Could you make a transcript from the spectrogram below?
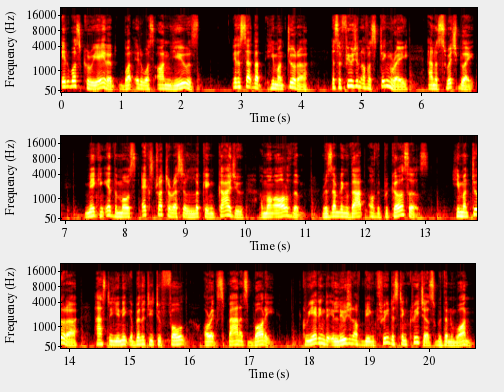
It was created but it was unused. It is said that Himantura is a fusion of a stingray and a switchblade, making it the most extraterrestrial looking kaiju among all of them, resembling that of the precursors. Himantura has the unique ability to fold or expand its body, creating the illusion of being three distinct creatures within one.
